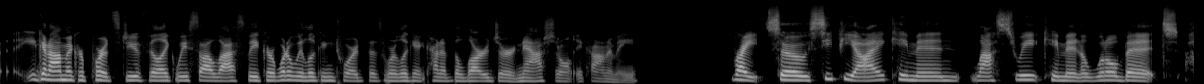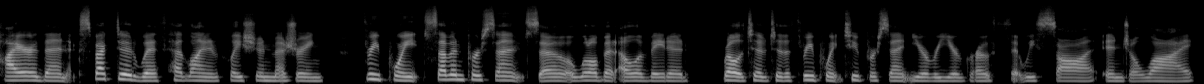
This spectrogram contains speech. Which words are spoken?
uh, economic reports do you feel like we saw last week, or what are we looking towards as we're looking at kind of the larger national economy? Right. So CPI came in last week, came in a little bit higher than expected, with headline inflation measuring 3.7%. So a little bit elevated relative to the 3.2% year over year growth that we saw in July.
